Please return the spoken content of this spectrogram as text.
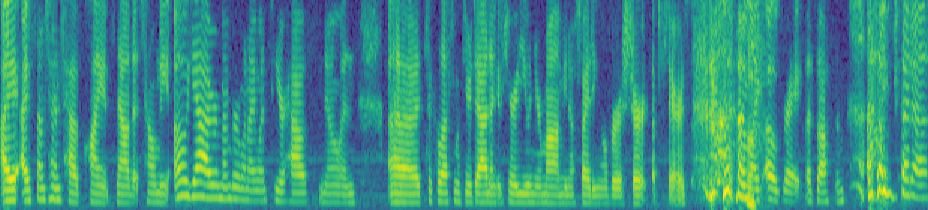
I, I sometimes have clients now that tell me, "Oh yeah, I remember when I went to your house, you know, and uh, took a lesson with your dad, and I could hear you and your mom, you know, fighting over a shirt upstairs." I'm like, "Oh great, that's awesome." but uh,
